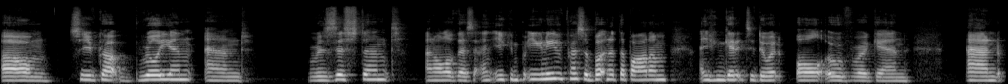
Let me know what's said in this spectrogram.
Um, so you've got brilliant and resistant and all of this, and you can you can even press a button at the bottom and you can get it to do it all over again. And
